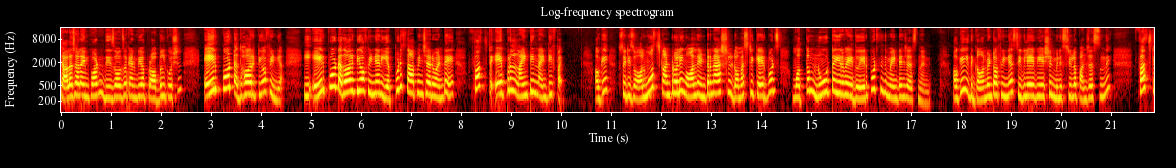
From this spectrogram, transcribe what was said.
చాలా చాలా important these also can be a probable question airport authority of India ఈ ఎయిర్పోర్ట్ అథారిటీ ఆఫ్ ఇండియాని ఎప్పుడు స్థాపించారు అంటే first April nineteen ninety five okay so it is almost controlling all the international domestic airports మొత్తం నూట ఇరవై ఐదు ఎయిర్పోర్ట్స్ ఇది మెయింటైన్ చేస్తుందండి. ఓకే ఇది government of India civil aviation మినిస్ట్రీలో పనిచేస్తుంది. ఫస్ట్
